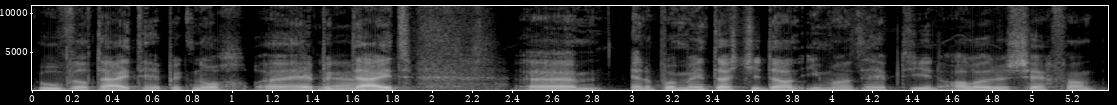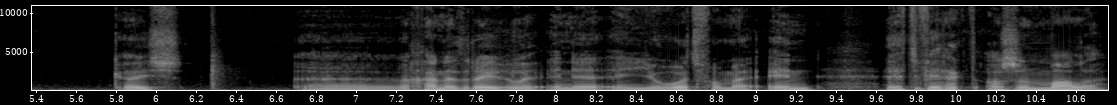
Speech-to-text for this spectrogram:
hoeveel tijd heb ik nog. heb ja. ik tijd? Um, en op het moment dat je dan iemand hebt die in alle rust zegt van... Kees, we gaan het regelen en, en je hoort van mij. En het werkt als een malle.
